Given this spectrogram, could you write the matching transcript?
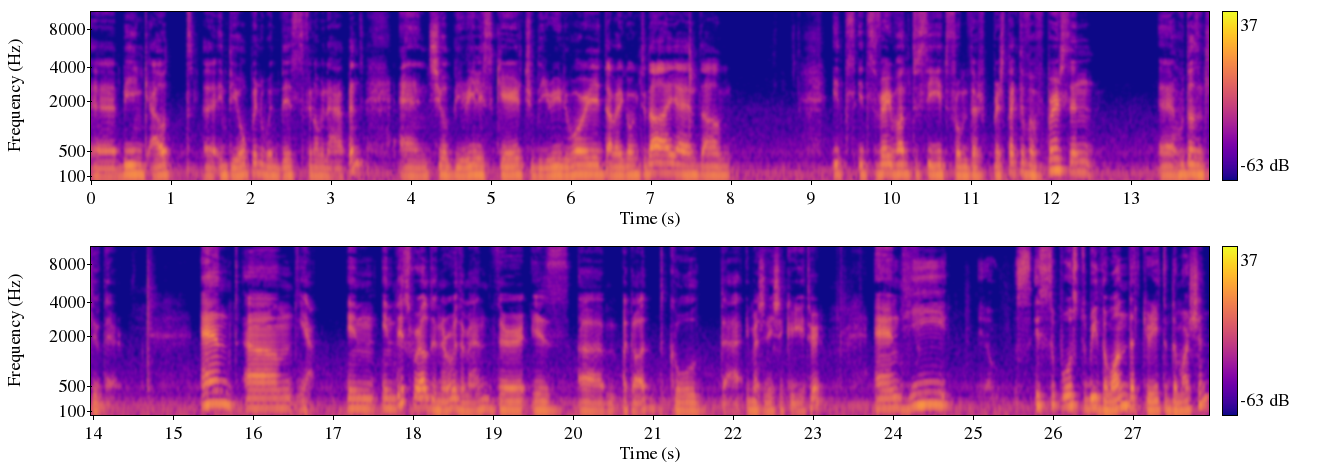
uh, being out uh, in the open when this phenomena happens, and she'll be really scared. She'll be really worried. Am I going to die? And um, it's it's very fun to see it from the perspective of a person uh, who doesn't live there. And um, yeah, in in this world in Arotheman, there is um, a god called the Imagination Creator, and he is supposed to be the one that created the Marshen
